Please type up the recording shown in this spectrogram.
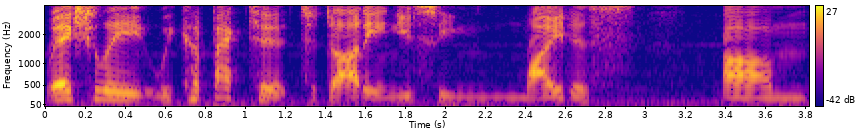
we actually we cut back to to Dottie and you see Midas um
